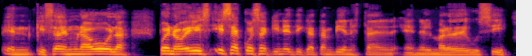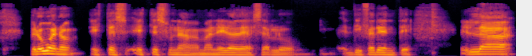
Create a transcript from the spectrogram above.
en, quizá en una ola. Bueno, es, esa cosa cinética también está en, el mar de Debussy. Pero bueno, esta es, esta es una manera de hacerlo diferente. La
